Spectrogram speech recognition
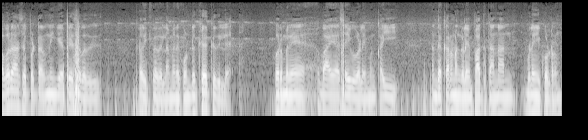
அவர் ஆசைப்பட்டார் நீங்கள் பேசுகிறது கதைக்கிறது எல்லாம் எனக்கு ஒன்றும் கேட்குதில்லை. வெறுமனே வாய அசைவுகளையும் கை அந்த கரணங்களையும் பார்த்து தான் நான் விளங்கிக் கொள்கிறேன்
